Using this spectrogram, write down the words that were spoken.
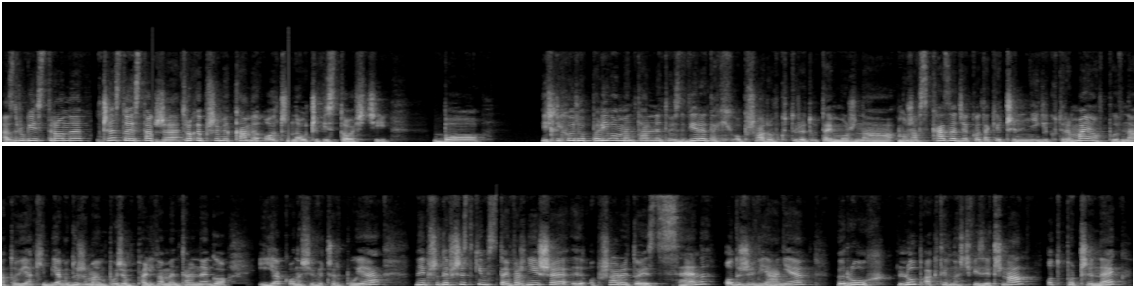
a z drugiej strony często jest tak, że trochę przemykamy oczy na oczywistości, bo jeśli chodzi o paliwo mentalne, to jest wiele takich obszarów, które tutaj można, można wskazać jako takie czynniki, które mają wpływ na to, jaki, jak duży mamy poziom paliwa mentalnego i jak ono się wyczerpuje. No i przede wszystkim najważniejsze y, obszary to jest sen, odżywianie, ruch lub aktywność fizyczna, odpoczynek,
